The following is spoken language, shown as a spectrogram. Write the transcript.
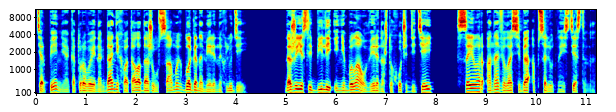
Терпение, которого иногда не хватало даже у самых благонамеренных людей. Даже если Билли и не была уверена, что хочет детей, Сейлор она вела себя абсолютно естественно.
